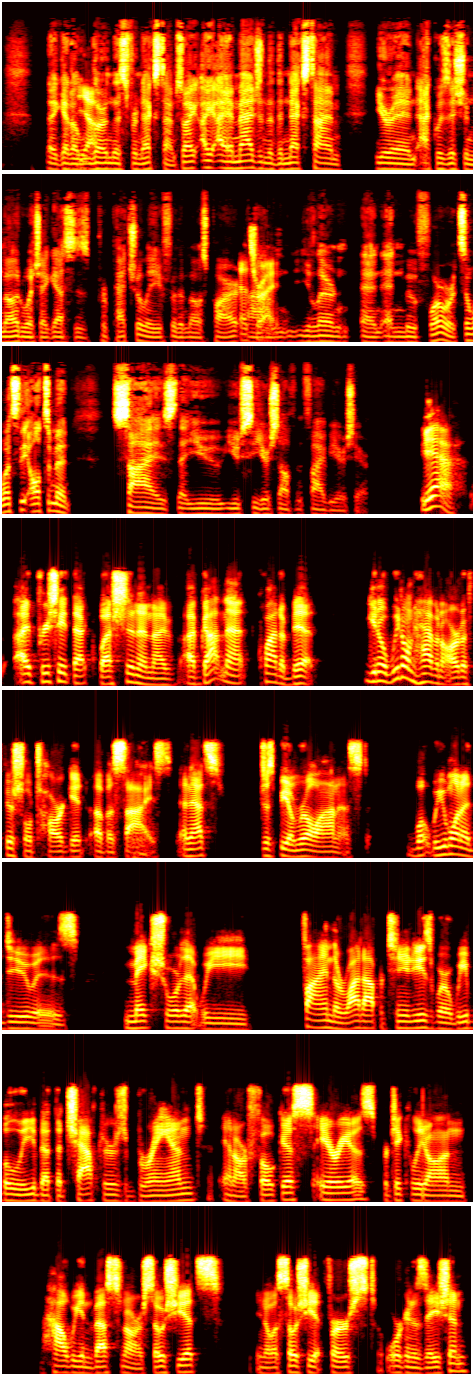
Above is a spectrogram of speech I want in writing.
I got to yeah. learn this for next time." So I, I, I, imagine that the next time you're in acquisition mode, which I guess is perpetually for the most part, that's um, right. You learn and and move forward. So what's the ultimate size that you you see yourself in five years here? Yeah, I appreciate that question, and I've I've gotten that quite a bit. You know, we don't have an artificial target of a mm-hmm. size, and that's just being real honest. What we want to do is make sure that we find the right opportunities where we believe that the chapter's brand and our focus areas, particularly on how we invest in our associates, you know, associate first organization,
